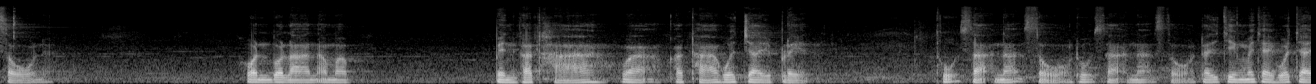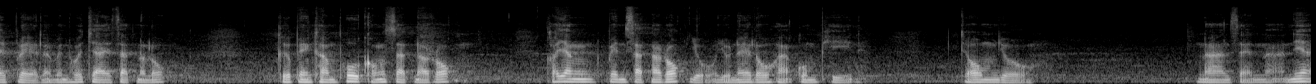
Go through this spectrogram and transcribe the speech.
โสเนี่ยคนโบราณเอามาเป็นคาถาว่าคาถาหัวใจเปรตทุสะนะโสทุสะนะโส แต่จริงไม่ใช่หัวใจเปรตแล้วเป็นหัวใจสัตว์นรก คือเป็นคำพูดของสัตว์นรกเขายังเป็นสัตว์นรกอยู่อยู่ในโลหะกุมพีจมอยู่ นานแสนนานเนี่ย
